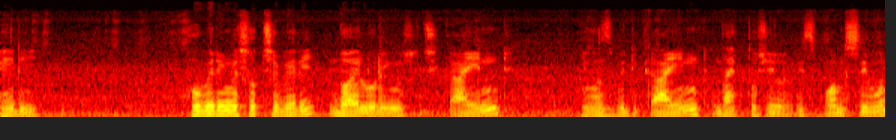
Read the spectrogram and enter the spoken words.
ভেরি খুবের ইংলিশ হচ্ছে ভেরি দয়ালুর ইংলিশ হচ্ছে kind he was very kind দায়িত্বশীল responsible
